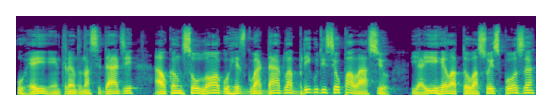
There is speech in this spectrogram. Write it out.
O rei, entrando na cidade, alcançou logo o resguardado abrigo de seu palácio, e aí relatou à sua esposa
